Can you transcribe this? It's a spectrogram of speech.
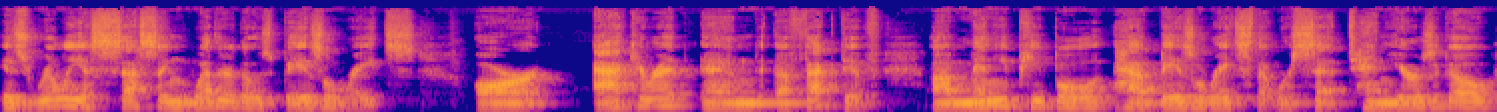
is really assessing whether those basal rates are accurate and effective. Uh, many people have basal rates that were set 10 years ago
